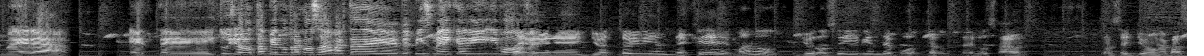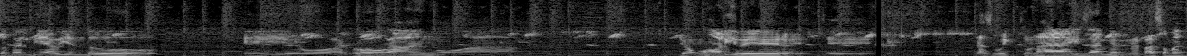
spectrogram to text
Mira, este, ¿y tú y yo estás viendo otra cosa aparte de, de Peacemaker y, y Boba pues, Yo estoy bien, es que, mano, yo soy bien de podcast, ustedes lo saben. Entonces yo me paso todo el día viendo eh, o a Rogan o a John Oliver, este, Last Week Tonight, me, me, paso más,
